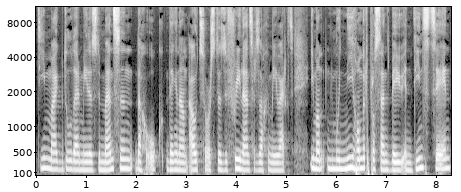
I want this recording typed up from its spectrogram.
team, maar ik bedoel daarmee dus de mensen dat je ook dingen aan outsourced, dus de freelancers dat je meewerkt. Iemand moet niet 100% bij je in dienst zijn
